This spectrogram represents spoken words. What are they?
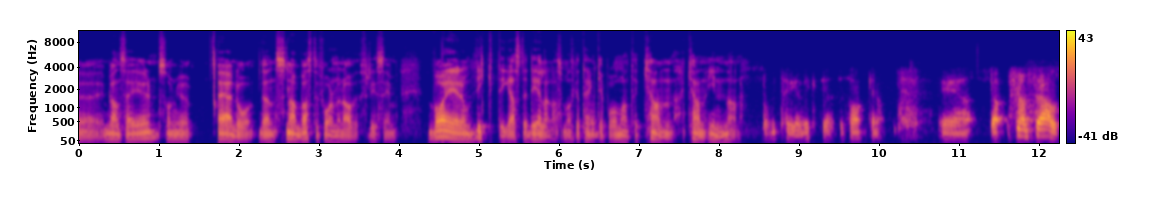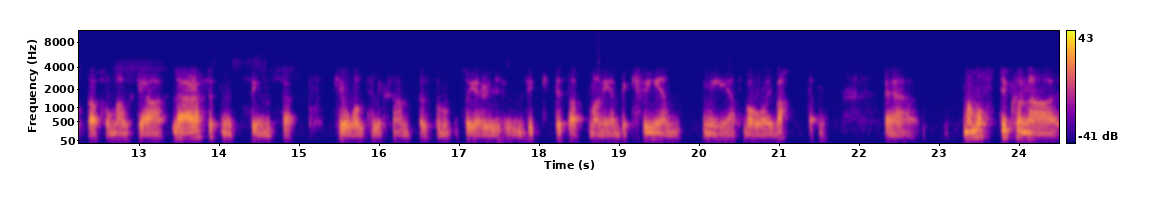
eh, ibland säger, som ju är då den snabbaste formen av frisim. Vad är de viktigaste delarna som man ska tänka på om man inte kan, kan innan? De tre viktigaste sakerna. Eh, ja, framförallt alltså, om man ska lära sig ett nytt simsätt, crawl till exempel, så, så är det ju viktigt att man är bekväm med att vara i vatten. Eh, man måste ju kunna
